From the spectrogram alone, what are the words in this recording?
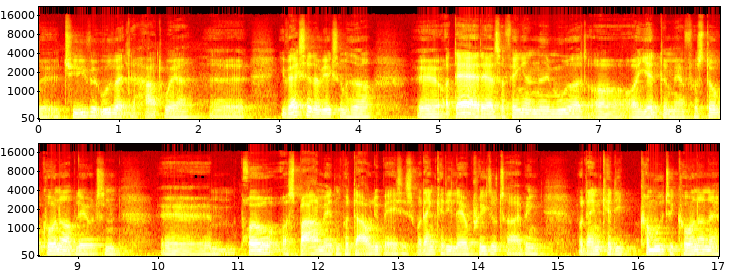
øh, 20 udvalgte hardware øh, iværksættervirksomheder, øh, og der er det altså fingrene nede i mudderet og, og hjælpe dem med at forstå kundeoplevelsen, øh, øh, prøve at spare med dem på daglig basis. Hvordan kan de lave prototyping? Hvordan kan de komme ud til kunderne?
